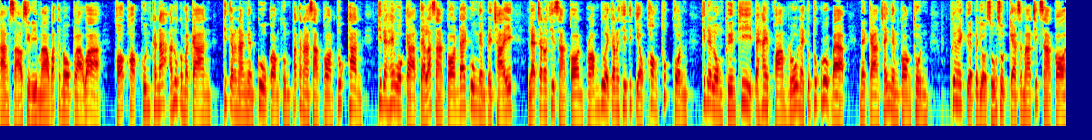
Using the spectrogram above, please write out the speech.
นางสาวสิริมาวัฒโนกล่าวว่า ขอขอบคุณคณะอนุกรรมการ พิจารณาเงินกู้กองทุนพัฒนาสากลทุกท่าน ที่ได้ให้โอกาสแต่ละสากลได้กู้เงินไปใช้ และเจ้าหน้าที่สากลพร้อมด้วยเจ้าหน้าที่ที่เกี่ยวข้องทุกคน ที่ได้ลงพื้นที่ไปให้ความรู้ในทุกๆ รูปแบบ ในการใช้เงินกองทุน เพื่อให้เกิดประโยชน์สูงสุดแก่สมาชิกสากล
